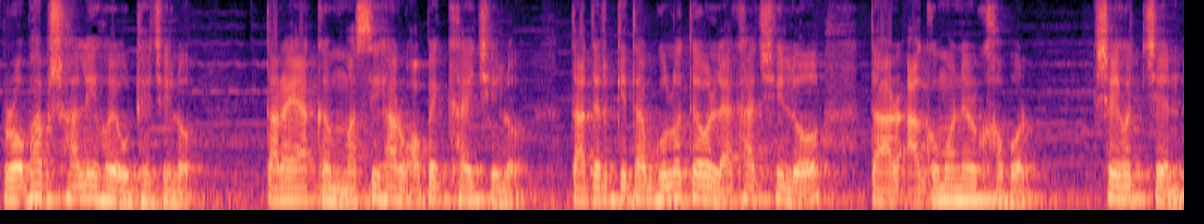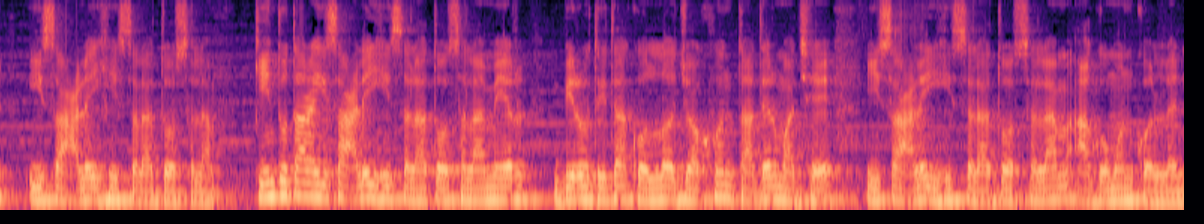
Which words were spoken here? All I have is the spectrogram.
প্রভাবশালী হয়ে উঠেছিল। তারা এক মাসিহার অপেক্ষায় ছিল। তাদের কিতাবগুলোতেও লেখা ছিল তার আগমনের খবর। সে হচ্ছেন ঈসা আলিহি সালাতাম কিন্তু তারা ঈসা আলিহি সালাতামের বিরোধিতা করল যখন তাদের মাঝে ঈসা আলিহি সালাতাম আগমন করলেন।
